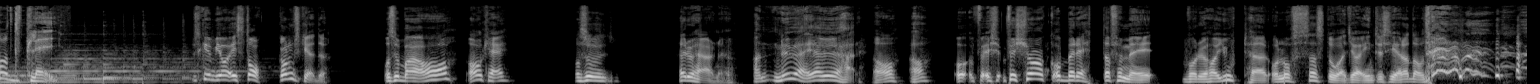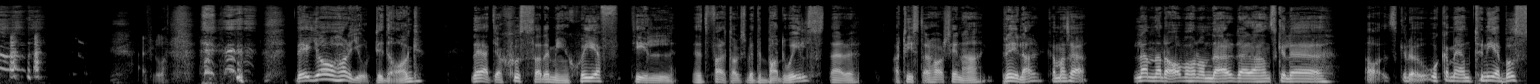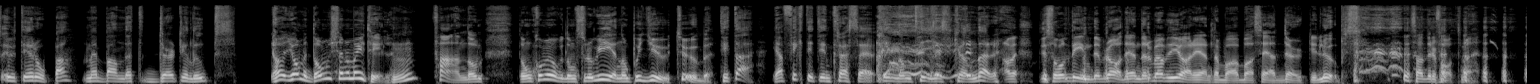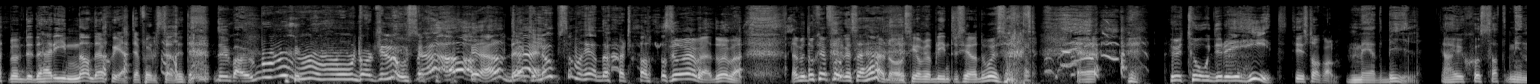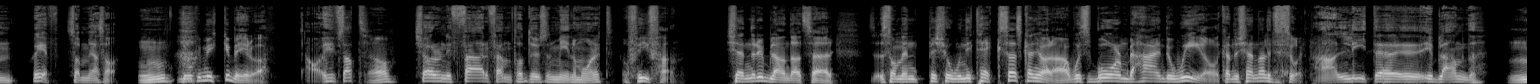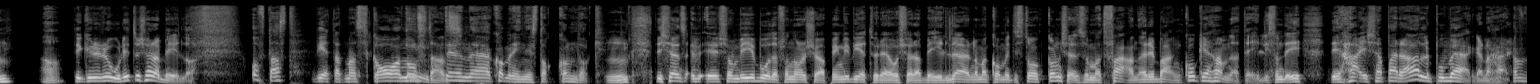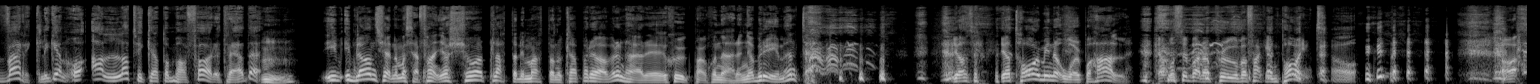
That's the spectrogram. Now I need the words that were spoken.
Podplay. Du skrev jag i Stockholm skrev du. Och så bara, ja, okej. Och så är du här nu. Ja, nu är jag ju här. Ja. Ja. Och för, försök att berätta för mig vad du har gjort här och låtsas då att jag är intresserad av det. Nej, förlåt. Det jag har gjort idag, det är att jag skjutsade min chef till ett företag som heter Bud Wills, där artister har sina prylar kan man säga. Lämnade av honom där, där han skulle, ja, skulle åka med en turnébuss ut i Europa med bandet Dirty Loops. Ja, ja, men de känner man ju till. Mm. Fan, de, de kommer ihåg, de slog igenom på YouTube. Titta, jag fick ditt intresse inom tio sekunder. Ja, men du sålde in det bra, det enda du behövde göra egentligen var bara säga dirty loops. Så hade du fått med. Behövde det här innan, det sket jag fullständigt. Du bara, Dirty Loops, ja, Ja, det Dirty Loops som har jag ändå hört talas om. Då är jag med, då är jag med. Nej, men då kan jag fråga så här då, och se om jag blir intresserad. Då är det så här, eh, hur tog du dig hit till Stockholm? Med bil. Jag har ju skjutsat min chef, som jag sa. Mm. Du åker mycket bil va? Ja, hyfsat. Ja. Kör ungefär 15 000 mil om året. Och fy fan. Känner du ibland att så här, som en person i Texas kan göra, I was born behind the wheel, kan du känna lite så? Ja, lite eh, ibland. Mm. Ja. Tycker du det är roligt att köra bil då? Oftast. Vet att man ska någonstans? Inte när jag kommer in i Stockholm dock. Mm. Det känns, eh, som vi är båda från Norrköping, vi vet hur det är att köra bil där. När man kommer till Stockholm känns det som att fan, är det Bangkok jag hamnat i? Liksom det är, det är High Chaparral på vägarna här. Ja, verkligen, och alla tycker att de har företräde. Mm. Ibland känner man så här, fan jag kör plattan i mattan och klappar över den här eh, sjukpensionären, jag bryr mig inte. jag, jag tar mina år på Hall, jag måste bara prove a fucking point. Ja. Ja,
